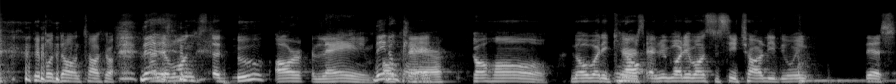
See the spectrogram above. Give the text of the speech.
People don't talk about, and the ones that do are lame. They don't okay? care. Go home. Nobody cares. No. Everybody wants to see Charli doing this.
